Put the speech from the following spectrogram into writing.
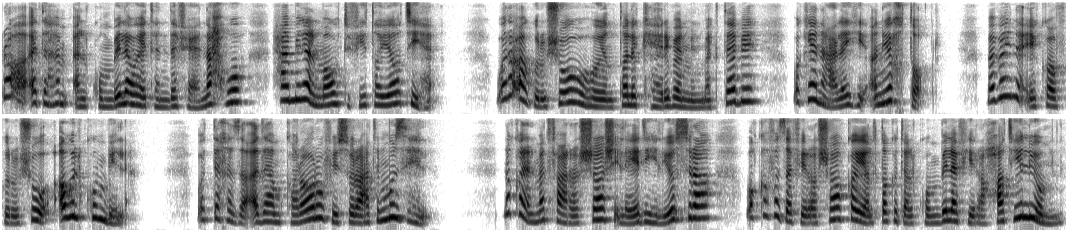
رأى أدهم القنبلة وهي تندفع نحوه حاملة الموت في طياتها ورأى جروشو وهو ينطلق هاربا من مكتبه وكان عليه أن يختار ما بين إيقاف جروشو أو القنبلة واتخذ أدهم قراره في سرعة مذهلة نقل المدفع الرشاش إلى يده اليسرى وقفز في رشاقة يلتقط القنبلة في راحته اليمنى.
